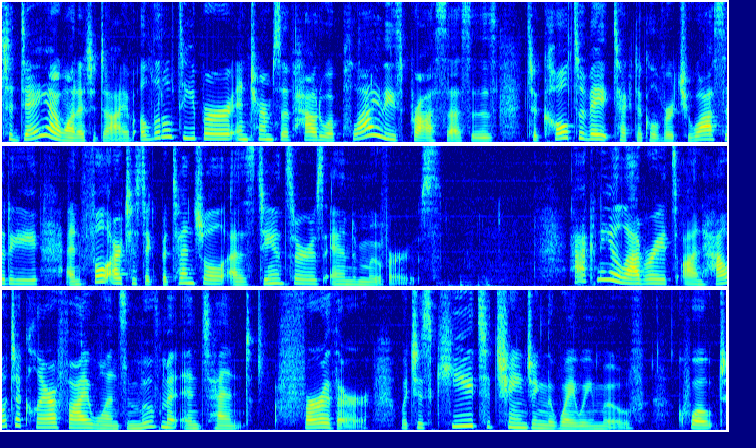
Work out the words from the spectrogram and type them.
Today, I wanted to dive a little deeper in terms of how to apply these processes to cultivate technical virtuosity and full artistic potential as dancers and movers. Hackney elaborates on how to clarify one's movement intent further, which is key to changing the way we move. Quote,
